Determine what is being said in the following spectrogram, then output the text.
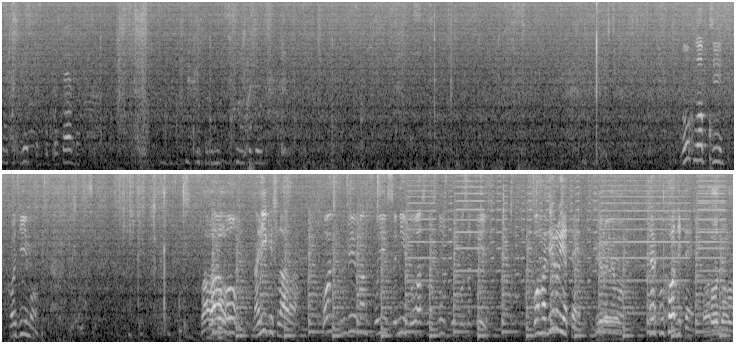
хоч вісточку про себе. Ну, хлопці, ходімо. Слава Богу! Навіки слава! Ось привів вам своїх синів до вас на службу козаки. Бога віруєте? Віруємо. В Церкву ходите? Ходимо.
